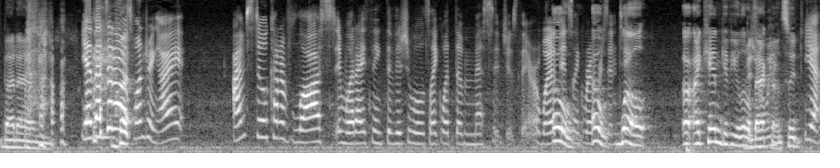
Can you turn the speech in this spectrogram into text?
but um, Yeah, that's what I was wondering. I I'm still kind of lost in what I think the visuals like what the message is there, or what it's like representing. Oh, well, uh, I can give you a little Visually? background. So, yeah.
